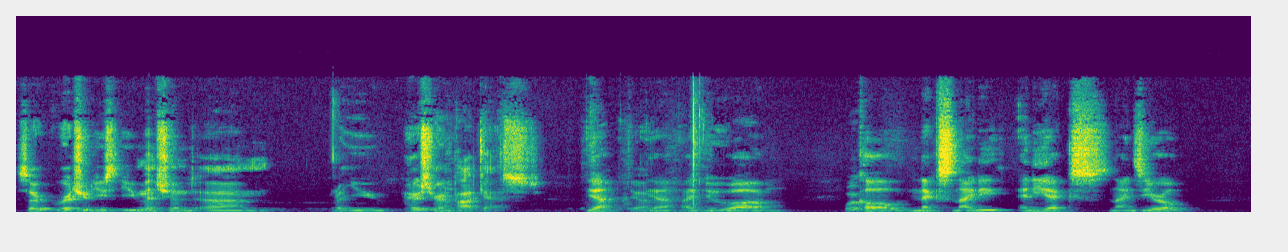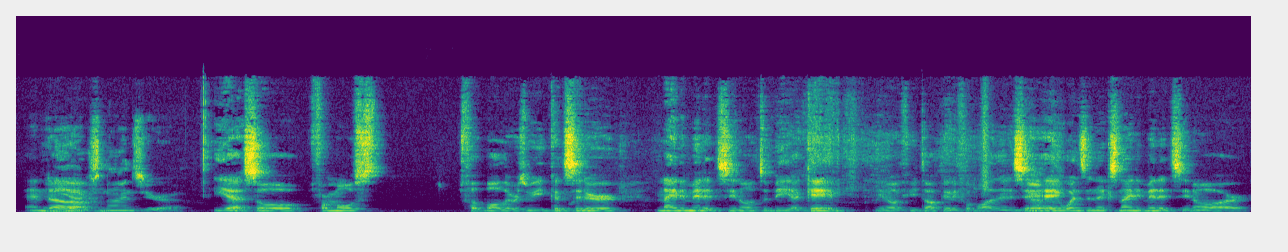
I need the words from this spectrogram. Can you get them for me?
So, Richard, you you mentioned um, that you host your own podcast. Yeah, Yeah. yeah, I do. Um, What called Next ninety NEX nine zero, and um, NEX nine zero. Yeah. So for most footballers, we consider ninety minutes, you know, to be a game. You know, if you talk to any footballer, then they say, Yeah. "Hey, when's the next ninety minutes?" You know, or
